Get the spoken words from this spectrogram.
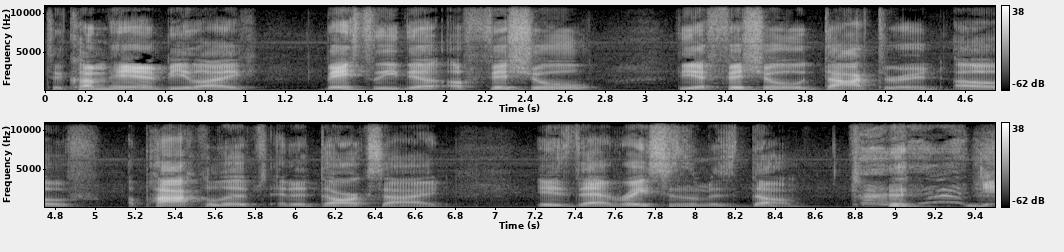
to come here and be like, basically the official the official doctrine of Apokolips and the Darkseid is that racism is dumb. yeah.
